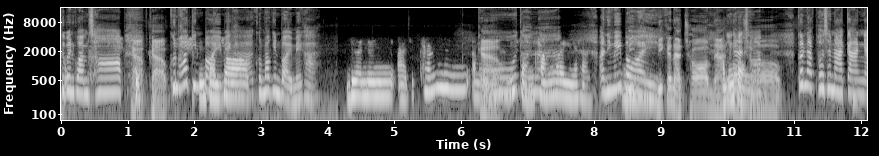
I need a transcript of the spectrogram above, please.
คือเป็นความชอบครับครับคุณพ่อกินบ่อยไหมคะคุณพ่อกินบ่อยไหมคะเดือนหนึ่งอาจจะครั้งหนึ่งอะไรนี้สองครั้งอะไรเงี้ยค่ะ อันนี้ไม่บ่อย นี่ขนาดชอบนะนี่ขนาดชอบ ก็นักโภชนาการไง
